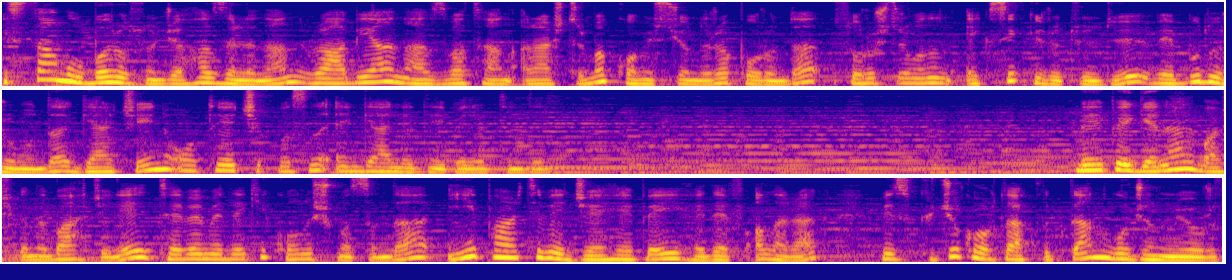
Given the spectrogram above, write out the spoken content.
İstanbul Barosu'nca hazırlanan Rabia Naz Vatan Araştırma Komisyonu raporunda soruşturmanın eksik yürütüldüğü ve bu durumunda gerçeğin ortaya çıkmasını engellediği belirtildi. MHP Genel Başkanı Bahçeli, TBMM'deki konuşmasında İyi Parti ve CHP'yi hedef alarak biz küçük ortaklıktan gocunmuyoruz.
